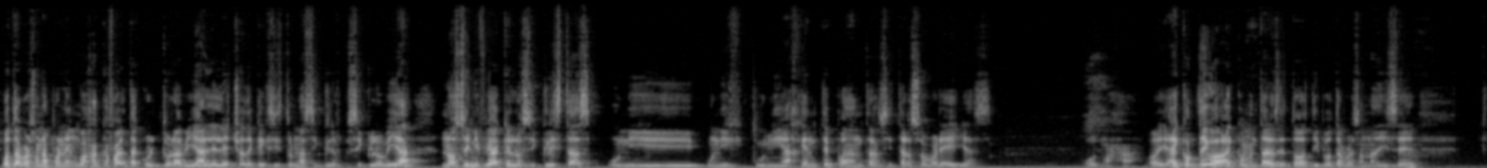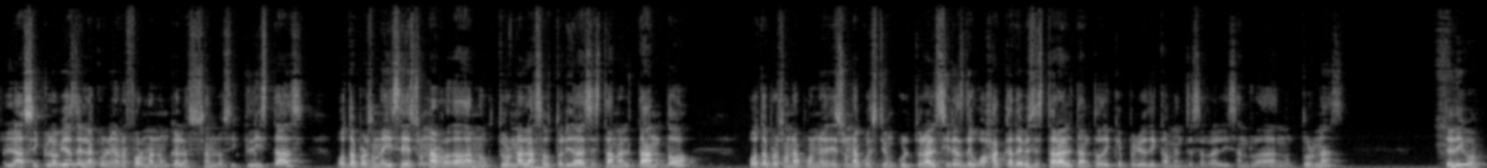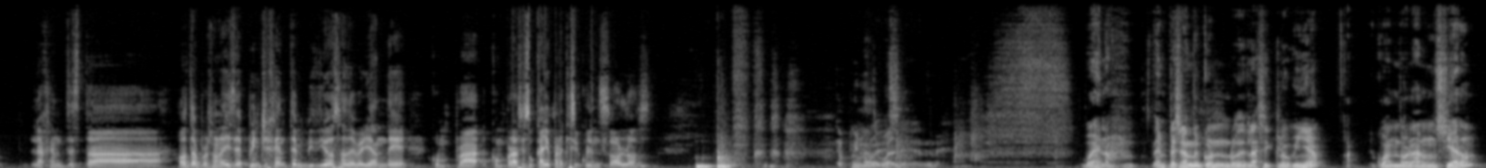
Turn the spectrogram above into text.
Otra persona pone, en Oaxaca falta cultura vial. El hecho de que existe una ciclo- ciclovía no significa que los ciclistas uni, uni- uniagente puedan transitar sobre ellas. Ajá. Hay, digo, hay comentarios de todo tipo. Otra persona dice, las ciclovías de la colonia Reforma nunca las usan los ciclistas. Otra persona dice, es una rodada nocturna, las autoridades están al tanto. Otra persona pone, es una cuestión cultural. Si eres de Oaxaca, debes estar al tanto de que periódicamente se realizan rodadas nocturnas. Te digo, la gente está. Otra persona dice, pinche gente envidiosa, deberían de comprar, comprarse su calle para que circulen solos. ¿Qué opinas, Waldo? Bueno, empezando con lo de la ciclovía, cuando la anunciaron,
